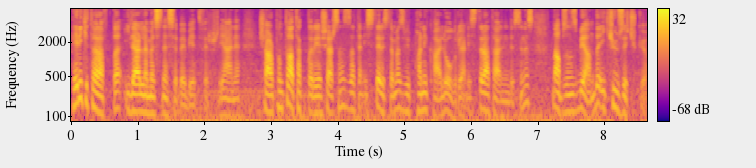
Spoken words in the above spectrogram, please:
her iki tarafta ilerlemesine sebebiyet verir. Yani çarpıntı atakları yaşarsanız zaten ister istemez bir panik hali olur. Yani istirahat halindesiniz. Nabzınız bir anda 200'e çıkıyor.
